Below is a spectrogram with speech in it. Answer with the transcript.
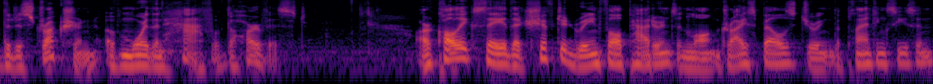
the destruction of more than half of the harvest. Our colleagues say that shifted rainfall patterns and long dry spells during the planting season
